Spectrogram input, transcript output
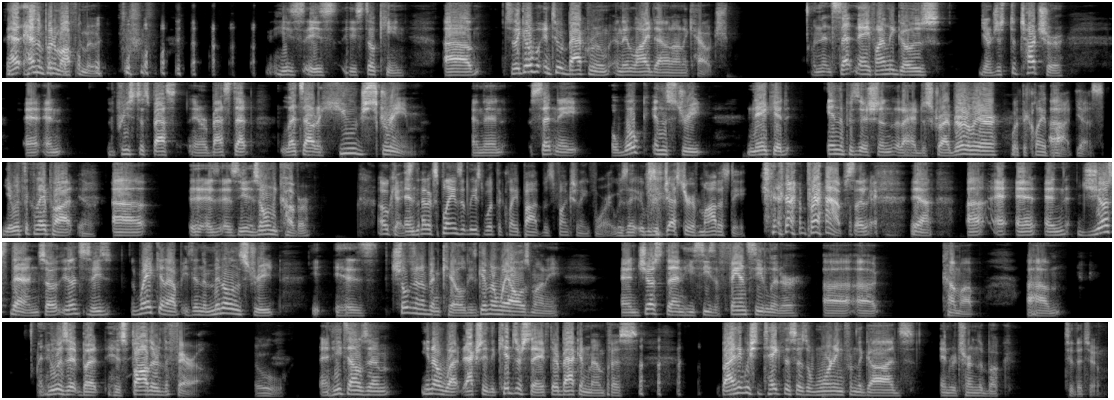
it hasn't put him off the mood. he's he's he's still keen. Um, so they go into a back room and they lie down on a couch, and then Setne finally goes, you know, just to touch her, and, and the priestess Bast you know, Bastet lets out a huge scream, and then Setne awoke in the street, naked, in the position that I had described earlier with the clay pot. Uh, yes, yeah, with the clay pot. Yeah, uh, as, as his only cover. Okay, and so that explains at least what the clay pot was functioning for. It was a, it was a gesture of modesty, perhaps. Uh, okay. yeah, uh, and and just then, so, you know, so he's waking up. He's in the middle of the street. He, his children have been killed. He's given away all his money, and just then he sees a fancy litter uh, uh, come up. Um, and who is it but his father, the pharaoh? Oh, and he tells him, "You know what? Actually, the kids are safe. They're back in Memphis, but I think we should take this as a warning from the gods and return the book to the tomb."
